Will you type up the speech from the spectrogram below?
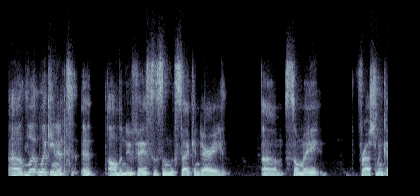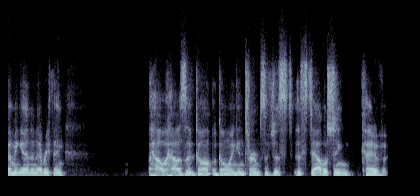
Uh, looking at, at all the new faces in the secondary, um, so many freshmen coming in and everything. How how's it go, going in terms of just establishing kind of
